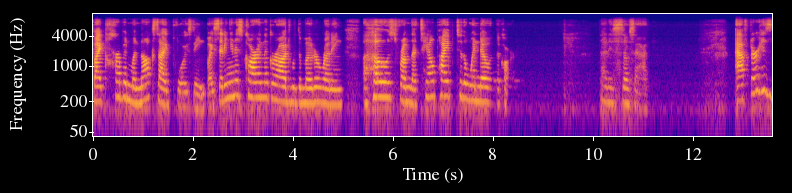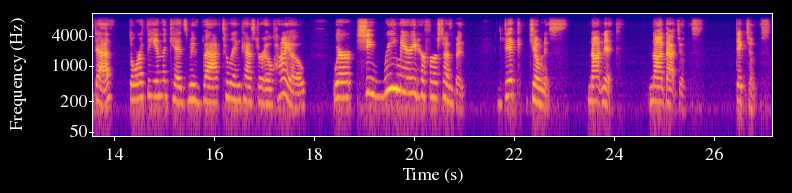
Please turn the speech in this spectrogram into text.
by carbon monoxide poisoning by sitting in his car in the garage with the motor running, a hose from the tailpipe to the window of the car. That is so sad. After his death, Dorothy and the kids moved back to Lancaster, Ohio, where she remarried her first husband, Dick Jonas. Not Nick. Not that Jonas. Dick Jonas.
